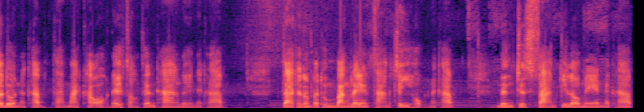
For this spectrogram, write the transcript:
สะดวกนะครับ สามารถเข้าออกได้ 2 เส้นทางเลยนะครับ จากถนนปทุมบางเลน 346 นะครับ 1.3 กิโลเมตรนะครับ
